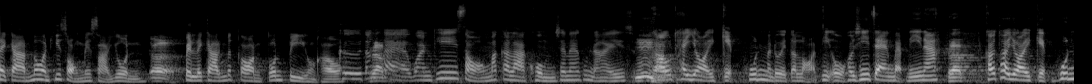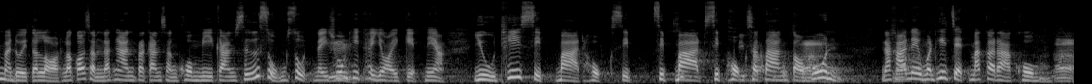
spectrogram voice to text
รายการเมื่อวันที่ 2 เมษายนเออเป็นรายการเมื่อตอนต้นปีของเขา คือตั้ครังบแต่วันที่ 2 มกราคมใช่ไหมคุณไอซ์อืมเขาทยอยเก็บหุ้นมาโดยตลอดพี่โอเขาชี้แจงแบบนี้นะครับเขาทยอยเก็บหุ้นมาโดยตลอด แล้วก็สำนักงานประกันสังคมมีการซื้อสูงสุดในช่วงอืมที่ทยอยเก็บเนี่ยอยู่ที่ 10 บาท 60 10 บาท 16 สตางค์ต่อหุ้น นะครัคะบในวันที่ 7 มกราคม อ่า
